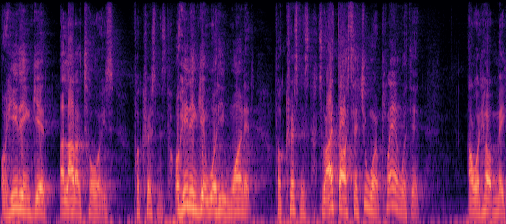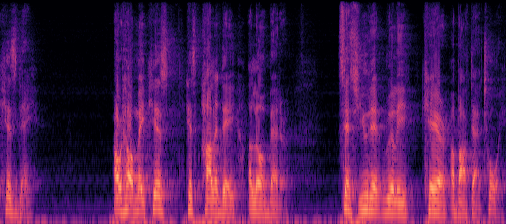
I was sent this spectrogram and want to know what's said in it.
Or he didn't get a lot of toys for Christmas. Or he didn't get what he wanted for Christmas. So I thought since you weren't playing with it, I would help make his day. I would help make his, his holiday a little better since you didn't really care about that toy.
